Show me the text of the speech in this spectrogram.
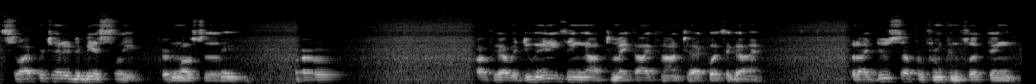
So I pretended to be asleep for most of the meeting. I would do anything not to make eye contact with the guy but I do suffer from conflicting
